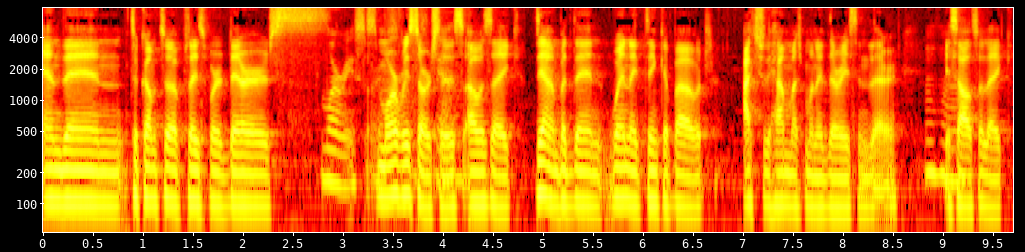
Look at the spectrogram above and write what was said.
and then to come to a place where there's More resources. more resources. I was like, damn. But then when I think about actually how much money there is in there, it's mm-hmm. also like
